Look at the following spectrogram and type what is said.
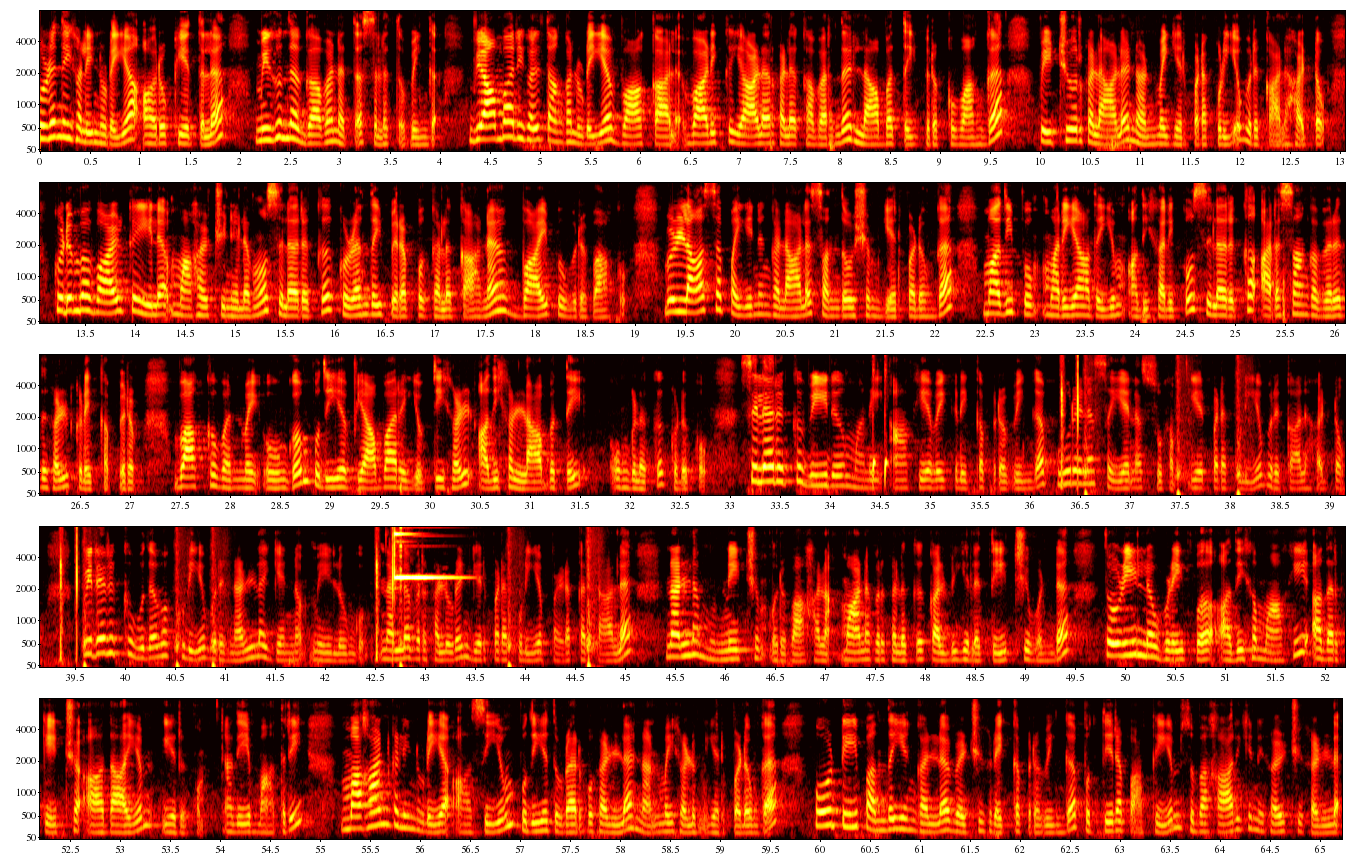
குழந்தைகளினுடைய ஆரோக்கியத்தில் மிகுந்த கவனத்தை செலுத்துவீங்க. வியாபாரிகள் தங்களுடைய வாக்கால் வாடிக்கையாளர்களை கவர்ந்து லாபத்தை பெருக்குவாங்க. பெற்றோர்களால் நன்மை ஏற்படக்கூடிய ஒரு காலகட்டம். குடும்ப வாழ்க்கையில் மகிழ்ச்சி நிலமும் சிலருக்கு குழந்தை பிறப்புகளுக்கான வாய்ப்பு உருவாகும். உல்லாச பயணங்களால் சந்தோஷம் ஏற்படுங்க. மதிப்பும் மரியாதையும் அதிகரிக்கும். சிலருக்கு அரசாங்க விருதுகள் கிடைக்கப்பெறும். வாக்குவன்மை ஓங்கும். புதிய வியாபார யுக்திகள் அதிக லாபத்தை உங்களுக்கு கொடுக்கும். சிலருக்கு வீடு மனை ஆகியவை கிடைக்கப்பெறுவீங்க பூரண செய்யன சுகம் ஏற்படக்கூடிய ஒரு காலகட்டம். பிறருக்கு உதவக்கூடிய ஒரு நல்ல எண்ணம் மேலோங்கும். நல்லவர்களுடன் ஏற்படக்கூடிய பழக்கத்தால் நல்ல முன்னேற்றம் உருவாகலாம். மாணவர்களுக்கு கல்வியில் தேர்ச்சி உண்டு. தொழிலில் உழைப்பு அதிகமாகி அதற்கேற்ற ஆதாயம் இருக்கும். அதே மாதிரி மகான்களினுடைய ஆசையும் புதிய தொடர்புகளில் நன்மைகளும் ஏற்படுங்க. போட்டி பந்தயங்களில் வெற்றிகள் கிடைக்கப்படுவீங்க புத்திர பாக்கியம் சுபகாரிய நிகழ்ச்சிகளில்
